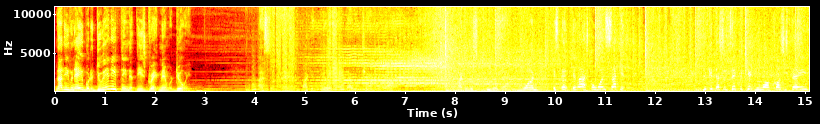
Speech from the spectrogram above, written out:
not even able to do anything that these great men were doing. I said, man, if I could feel that, that would change my life. If I could just feel that. One, it's, it, it lasts for one second. You get that certificate, you walk across the stage,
